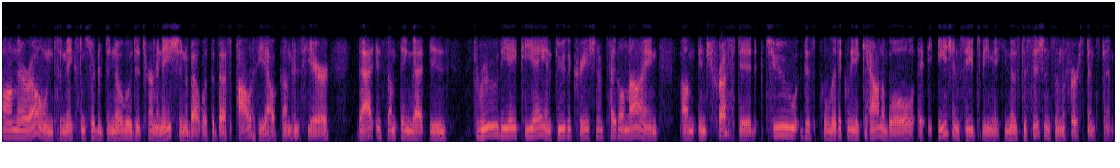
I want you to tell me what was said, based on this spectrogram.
on their own to make some sort of de novo determination about what the best policy outcome is here. That is something that is through the APA and through the creation of Title IX um, entrusted to this politically accountable agency to be making those decisions in the first instance.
